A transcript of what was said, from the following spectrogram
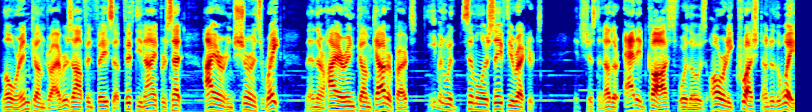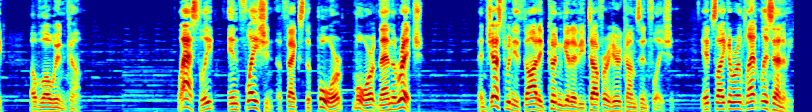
Lower income drivers often face a 59% higher insurance rate than their higher income counterparts, even with similar safety records. It's just another added cost for those already crushed under the weight of low income. Lastly, inflation affects the poor more than the rich. And just when you thought it couldn't get any tougher, here comes inflation. It's like a relentless enemy,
